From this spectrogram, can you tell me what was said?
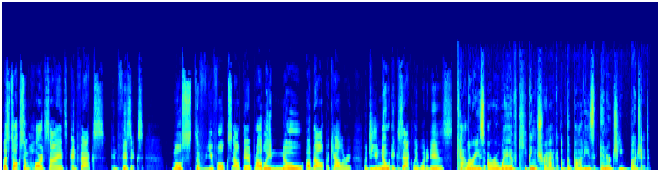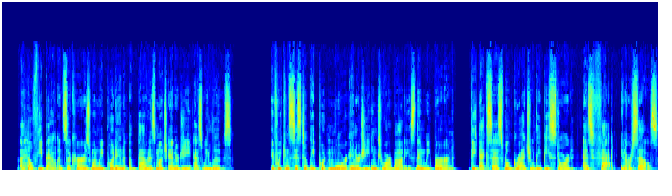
let's talk some hard science and facts and physics. Most of you folks out there probably know about a calorie, but do you know exactly what it is? Calories are a way of keeping track of the body's energy budget. A healthy balance occurs when we put in about as much energy as we lose. If we consistently put more energy into our bodies than we burn, the excess will gradually be stored as fat in our cells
